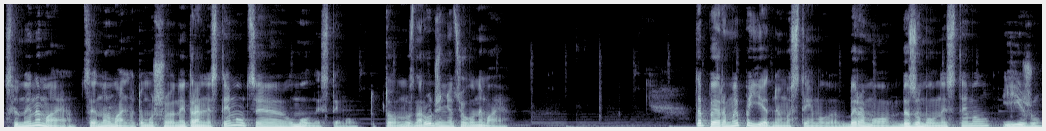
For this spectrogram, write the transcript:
Слюни немає, це нормально, тому що нейтральний стимул це умовний стимул. Тобто ну, з народження цього немає. Тепер ми поєднуємо стимули. Беремо безумовний стимул, їжу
